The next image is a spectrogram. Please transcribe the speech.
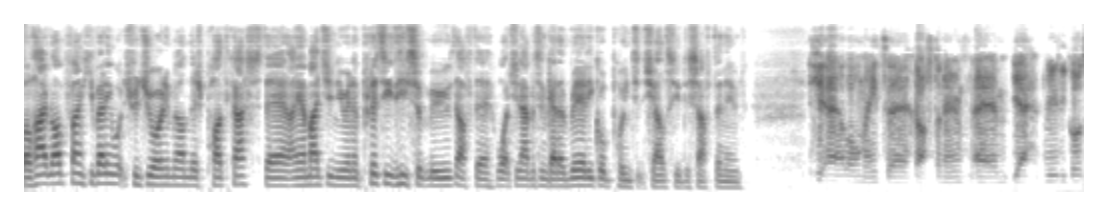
Well, hi Rob, thank you very much for joining me on this podcast. Uh, I imagine you're in a pretty decent mood after watching Everton get a really good point at Chelsea this afternoon. Yeah, hello mate, uh, good afternoon. Um, yeah, really good.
